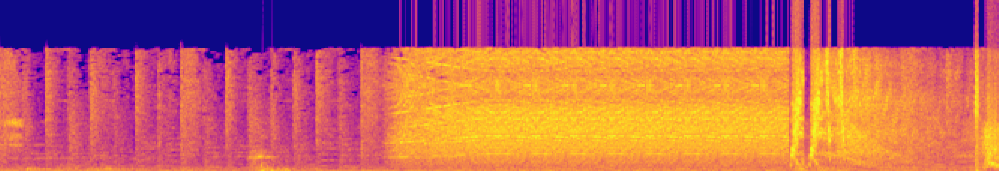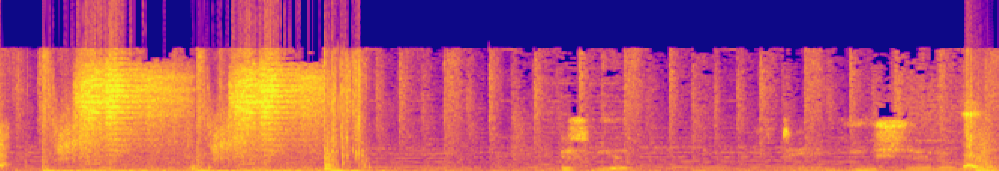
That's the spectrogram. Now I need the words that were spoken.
Say. It's you. Damn, you should have.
